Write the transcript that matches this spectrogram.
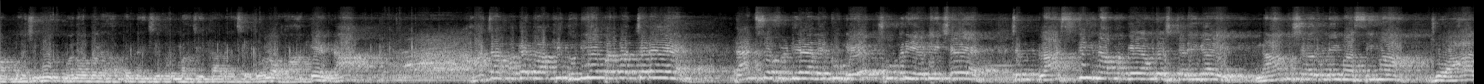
આ મજબૂત મનોબળ આપણને જીવનમાં જીતાડે છે. બોલો હાકે ના. હાચા પગે તો આખી દુનિયા પર્વત ચડે. ટાઈમ્સ ઓફ ઇન્ડિયા લખ્યું કે એક છોકરી એવી છે જે પ્લાસ્ટિકના પગે એવરેસ્ટ ચડી ગઈ નામ છે અરુણિમા સીમા જો આ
